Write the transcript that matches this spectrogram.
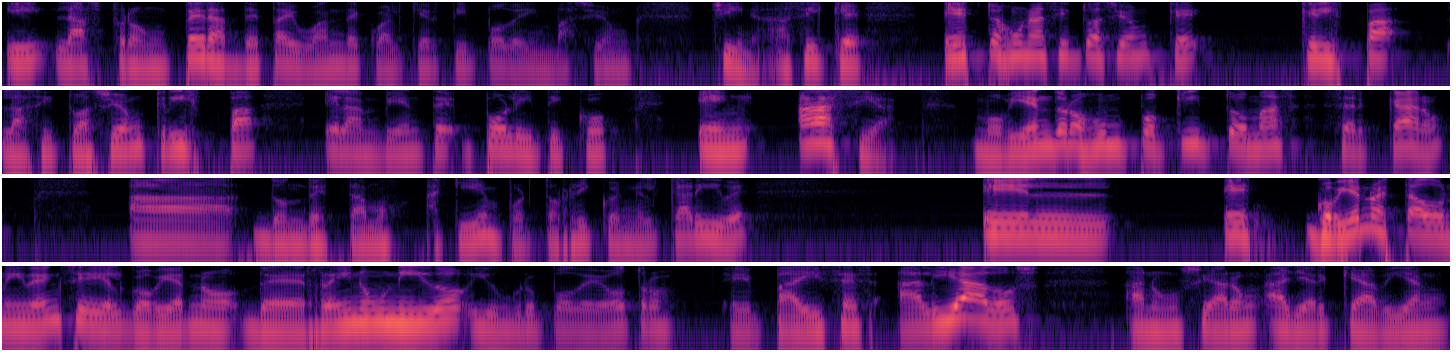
y las fronteras de Taiwán de cualquier tipo de invasión china. Así que esto es una situación que crispa la situación, crispa el ambiente político en Asia, moviéndonos un poquito más cercano a donde estamos aquí en Puerto Rico, en el Caribe, el, gobierno estadounidense y el gobierno de Reino Unido y un grupo de otros eh, países aliados anunciaron ayer que habían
